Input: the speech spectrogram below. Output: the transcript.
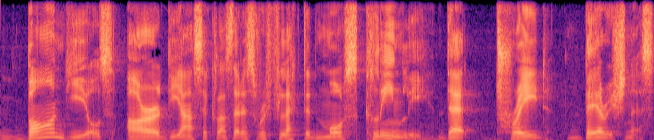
bond yields are the asset class that has reflected most cleanly that trade bearishness.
